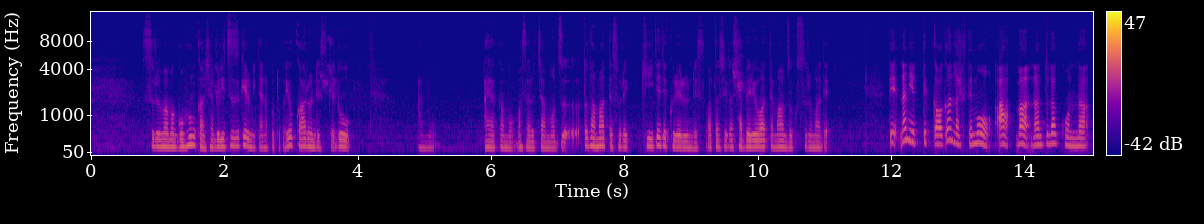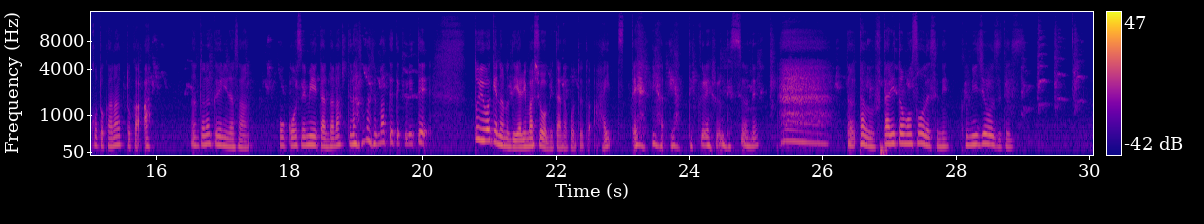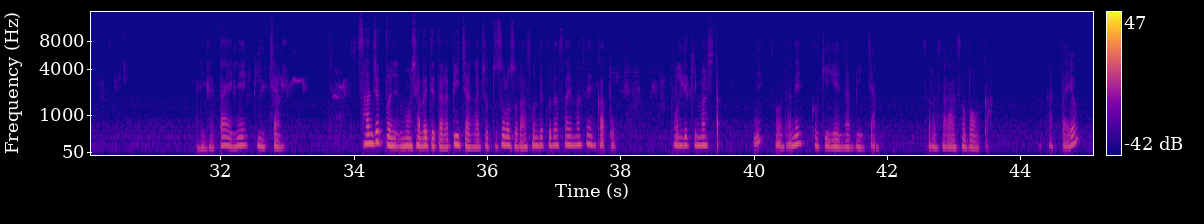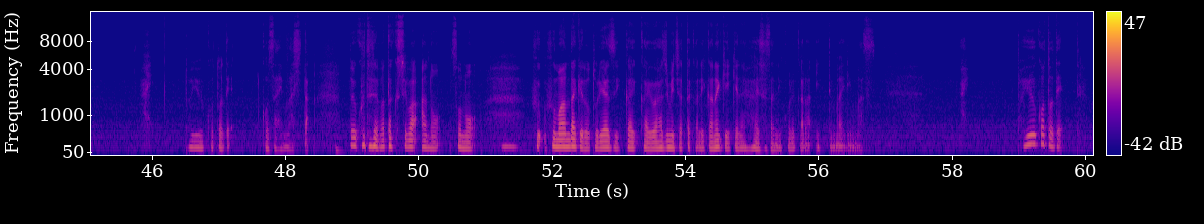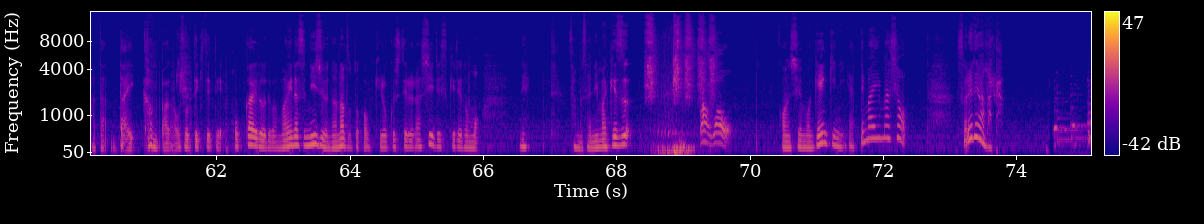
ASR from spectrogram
するまま5分間喋り続けるみたいなことがよくあるんですけど、あの、彩香もまさるちゃんもずっと黙ってそれ聞いててくれるんです。私が喋り終わって満足するまで。で、何言ってるか分かんなくても、あ、まあ、なんとなくこんなことかなとか、あ、なんとなくエリナさん、方向性見えたんだなってなるまで待っててくれて、というわけなのでやりましょうみたいなこと言うと、はいっつって や、やってくれるんですよね。多分二人ともそうですね。組上手です。ありがたいね、ピーちゃん。30分もう喋ってたらピーちゃんがちょっとそろそろ遊んでくださいませんかと飛んできました。ね、そうだね。ご機嫌な B ちゃん。そろそろ遊ぼうか。分かったよ。はい。ということでございました。ということで私は、あの、その、不満だけど、とりあえず一回通い始めちゃったから行かなきゃいけない歯医者さんにこれから行ってまいります。はい。ということで、また大寒波が襲ってきてて、北海道ではマイナス27度とかを記録してるらしいですけれども、ね、寒さに負けず、わおわお今週も元気にやってまいりましょう。それではまた。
